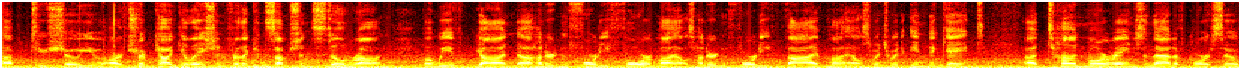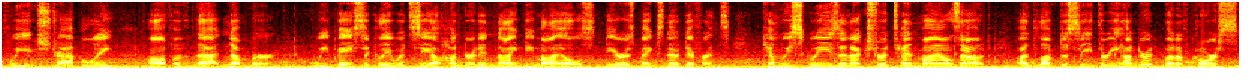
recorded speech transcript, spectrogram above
up to show you. Our trip calculation for the consumption still wrong, but we've gone 144 miles, 145 miles, which would indicate a ton more range than that, of course. So if we extrapolate off of that number, we basically would see 190 miles. Nears makes no difference. Can we squeeze an extra 10 miles out? I'd love to see 300, but of course,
